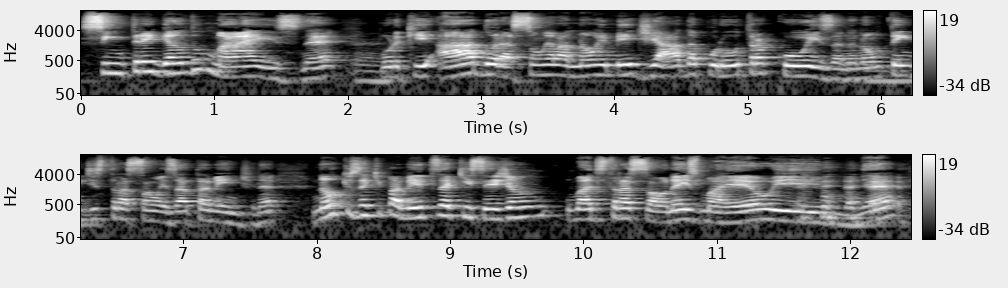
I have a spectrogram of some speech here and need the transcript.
se entregando mais, né? É. Porque a adoração ela não é mediada por outra coisa, né? Não tem distração, exatamente, né? Não que os equipamentos aqui sejam uma distração, né? Ismael e né?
